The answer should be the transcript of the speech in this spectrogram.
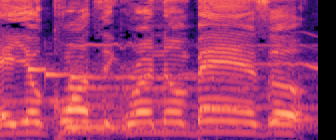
Ayo, Quantic, run them bands up.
